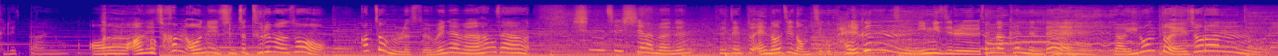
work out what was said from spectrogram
그랬다요. 어, 아니 참 언니 진짜 들으면서 깜짝 놀랐어요. 왜냐면 항상 신지 씨 하면은 굉장히 또 에너지 넘치고 밝은 이미지를 생각했는데 네. 야 이런 또 애절한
